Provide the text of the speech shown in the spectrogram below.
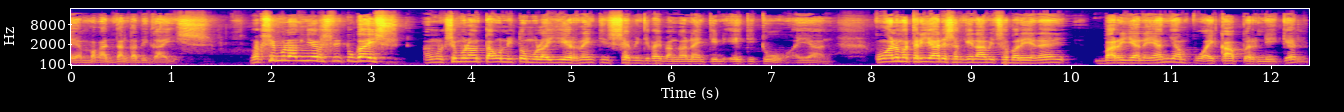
Ayan, magandang gabi guys. Nagsimula ang years nito guys. Ang nagsimulang taon nito mula year 1975 hanggang 1982. Ayan. Kung ano materyales ang ginamit sa barya na, barya na yan, yan po ay copper nickel.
